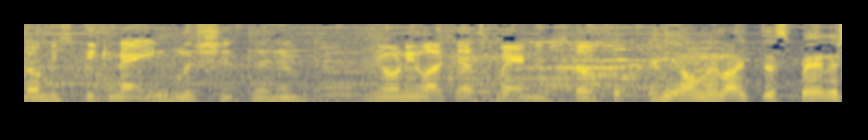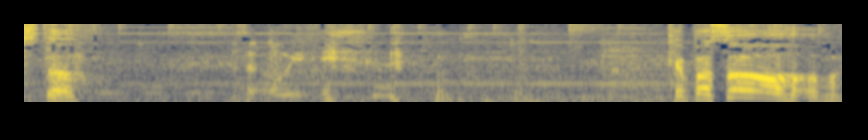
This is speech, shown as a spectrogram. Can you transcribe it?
Don't be speaking that English shit to him. He only like that Spanish stuff. He only like the Spanish stuff. I said, oh, yeah. ¿Qué pasó?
